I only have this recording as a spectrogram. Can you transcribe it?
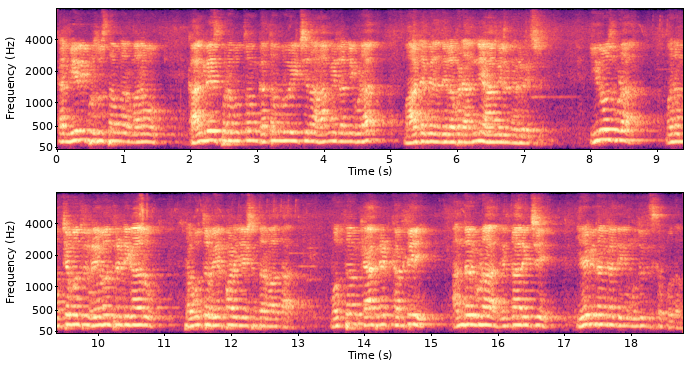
కానీ మీరు ఇప్పుడు చూస్తా ఉన్నారు మనం కాంగ్రెస్ ప్రభుత్వం గతంలో ఇచ్చిన హామీలన్నీ కూడా మాట మీద నిలబడి అన్ని హామీలు నెరవేర్చింది ఈరోజు కూడా మన ముఖ్యమంత్రి రేవంత్ రెడ్డి గారు ప్రభుత్వం ఏర్పాటు చేసిన తర్వాత మొత్తం క్యాబినెట్ కమిటీ అందరు కూడా నిర్ధారించి ఏ విధంగా దీన్ని ముందుకు తీసుకుపోదాం?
